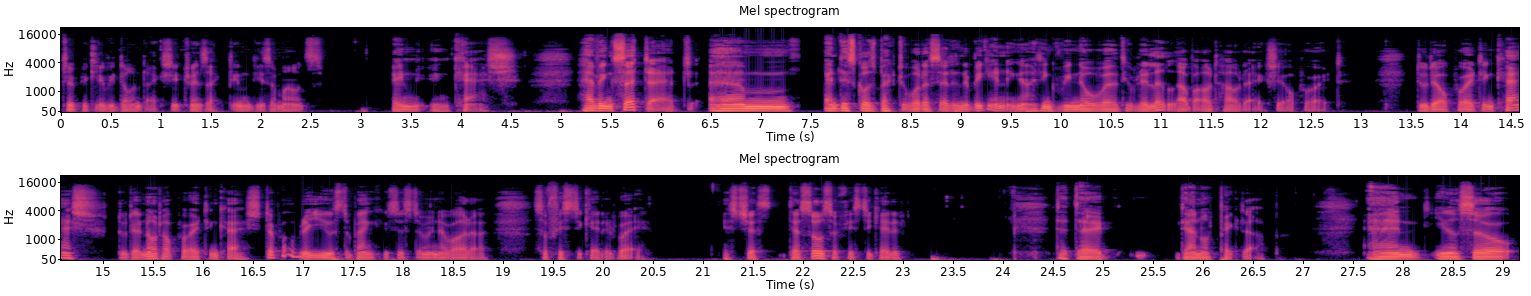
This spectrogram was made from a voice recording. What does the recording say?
typically we don't actually transact in these amounts in in cash. Having said that, um, and this goes back to what I said in the beginning, I think we know relatively little about how they actually operate. Do they operate in cash? Do they not operate in cash? They probably use the banking system in a rather sophisticated way. It's just they're so sophisticated that they they are not picked up. And you know, so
